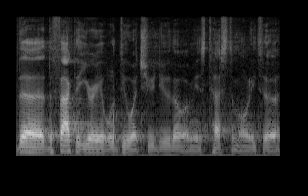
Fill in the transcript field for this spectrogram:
the, the fact that you're able to do what you do, though, I mean, is testimony to,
